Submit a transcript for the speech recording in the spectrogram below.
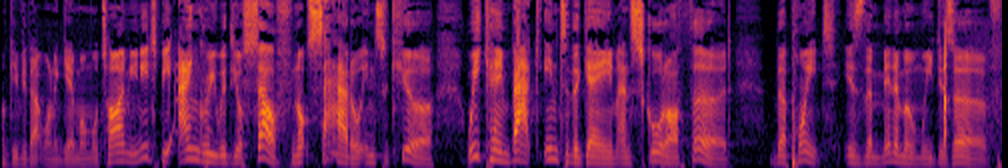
I'll give you that one again one more time. You need to be angry with yourself, not sad or insecure. We came back into the game and scored our third. The point is the minimum we deserve.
